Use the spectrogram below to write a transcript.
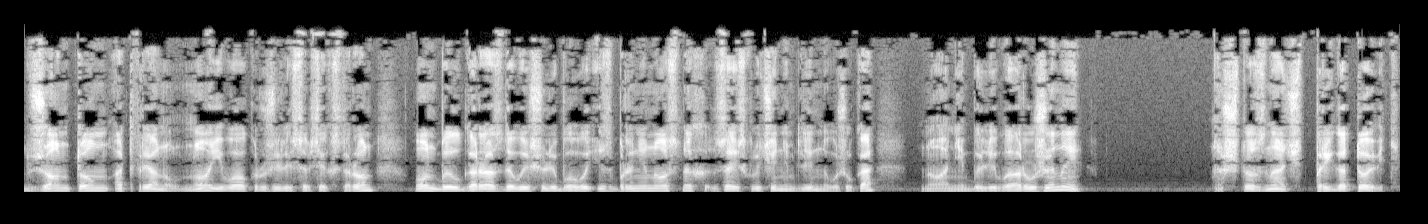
Джон Том отпрянул, но его окружили со всех сторон. Он был гораздо выше любого из броненосных, за исключением длинного жука, но они были вооружены. Что значит «приготовить»?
